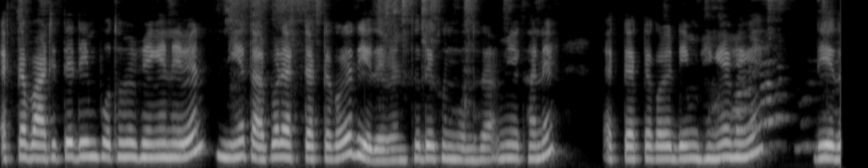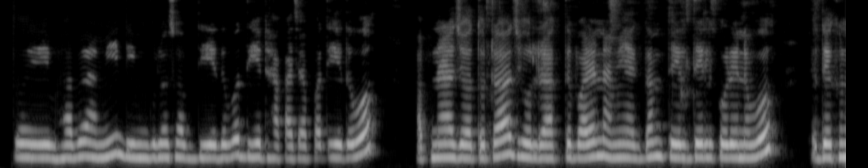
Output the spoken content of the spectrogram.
একটা বাটিতে ডিম প্রথমে ভেঙে নেবেন, নিয়ে তারপর একটা একটা করে দিয়ে দেবেন। তো দেখুন বন্ধুরা, আমি এখানে একটা একটা করে ডিম ভেঙে ভেঙে দিয়ে দেবো। তো এইভাবে আমি ডিমগুলো সব দিয়ে দেবো, দিয়ে ঢাকা চাপা দিয়ে দেবো। আপনারা যতটা ঝোল রাখতে পারেন, আমি একদম তেল তেল করে নেব। তো দেখুন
